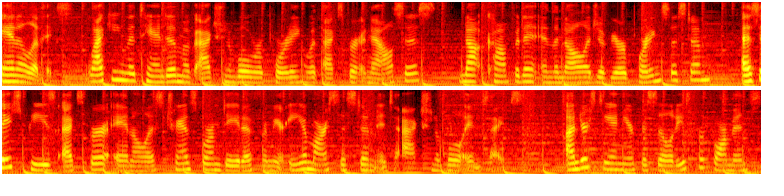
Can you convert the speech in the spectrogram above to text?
Analytics. Lacking the tandem of actionable reporting with expert analysis? Not confident in the knowledge of your reporting system? SHP's expert analysts transform data from your EMR system into actionable insights. Understand your facility's performance,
